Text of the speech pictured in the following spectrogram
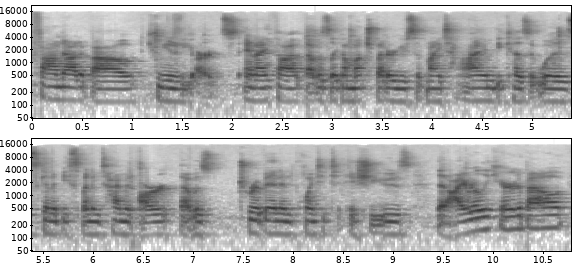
found out about community arts, and I thought that was like a much better use of my time because it was going to be spending time in art that was driven and pointed to issues that I really cared about.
